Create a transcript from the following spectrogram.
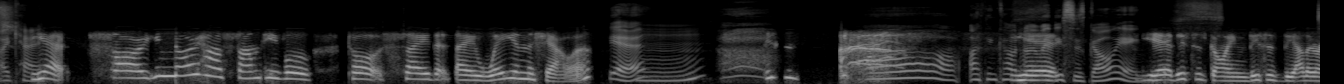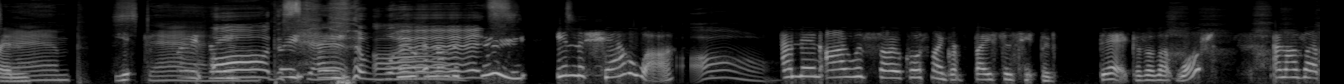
out. Okay. Yeah. So you know how some people talk, say that they wee in the shower. Yeah. Mm. This is oh, I think I know where this is going. yeah. This is going. This is the other end. Stamp. Yeah. Stamp. Oh, the They- stamp. The Oh. Two, and number two, in the shower. Oh. And then I was so, of course, my gr- face just hit the deck because I was like, what? And I was like,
